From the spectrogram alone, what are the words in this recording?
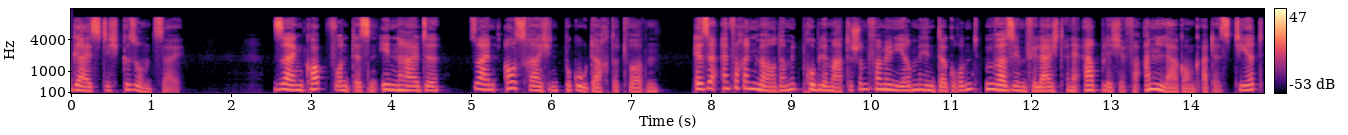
geistig gesund sei. Sein Kopf und dessen Inhalte seien ausreichend begutachtet worden. Er sei einfach ein Mörder mit problematischem familiärem Hintergrund, was ihm vielleicht eine erbliche Veranlagung attestiert,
